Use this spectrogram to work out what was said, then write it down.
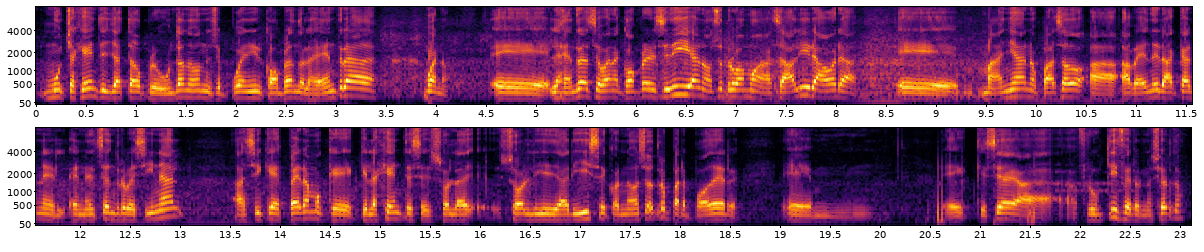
mucha gente ya ha estado preguntando dónde se pueden ir comprando las entradas. Bueno, eh, las entradas se van a comprar ese día, nosotros vamos a salir ahora eh, mañana o pasado a, vender acá en el, en el, centro vecinal, así que esperamos que, la gente se solidarice con nosotros para poder eh, que sea fructífero, ¿no es cierto?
